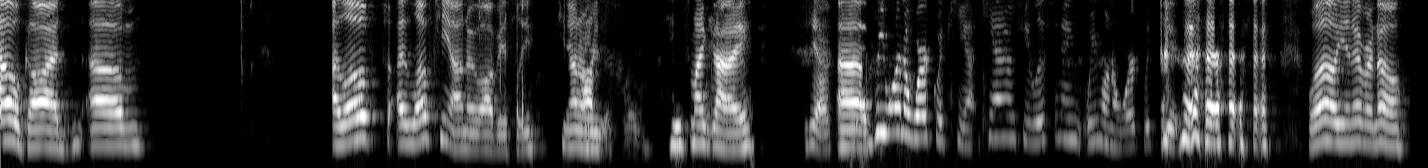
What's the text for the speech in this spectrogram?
oh god. Um I love I love Keanu obviously. Keanu is Obviously. he's my guy. Yes. Uh, we want to work with Keanu. Keanu, if you're listening, we want to work with you. well, you never know.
